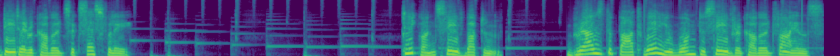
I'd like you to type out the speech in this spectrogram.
Data recovered successfully. Click on Save button. Browse the path where you want to save recovered files.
